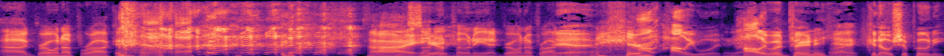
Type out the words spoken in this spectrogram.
Uh, growing up rock. All right, Sunny here, Pooney at growinguprock.com. Yeah. here Hol- Hollywood. Yeah. Hollywood Pooney. Kenosha Pooney.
